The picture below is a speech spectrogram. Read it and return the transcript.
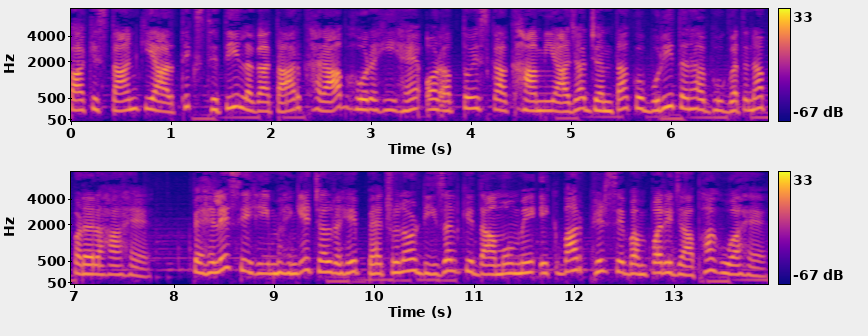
पाकिस्तान की आर्थिक स्थिति लगातार खराब हो रही है और अब तो इसका खामियाजा जनता को बुरी तरह भुगतना पड़ रहा है। पहले से ही महँगे चल रहे पेट्रोल और डीजल के दामों में एक बार फिर से बम्पर इजाफा हुआ है।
